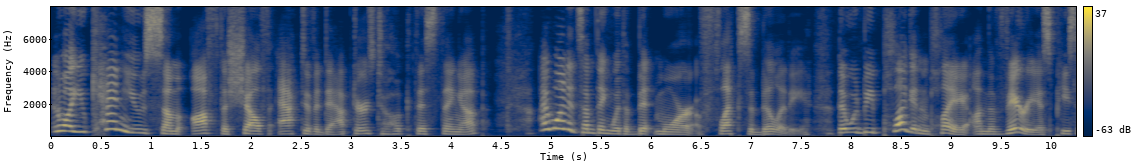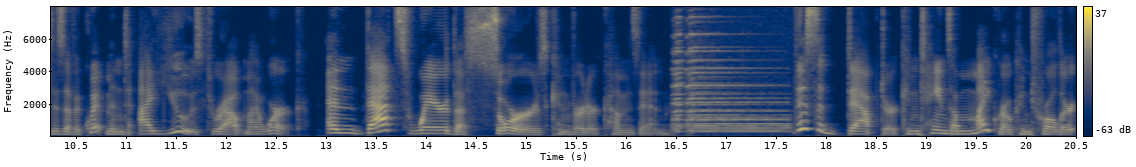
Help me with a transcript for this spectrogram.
And while you can use some off the shelf active adapters to hook this thing up, I wanted something with a bit more flexibility that would be plug and play on the various pieces of equipment I use throughout my work. And that's where the Soarer's converter comes in. This adapter contains a microcontroller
